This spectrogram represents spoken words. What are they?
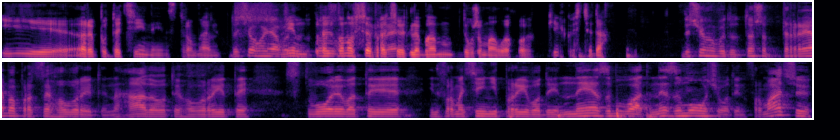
і репутаційний інструмент. До чого я Він, Воно все працює для дуже малої кількості. Да. До чого веду? До що треба про це говорити, нагадувати, говорити, створювати інформаційні приводи, не забувати, не замовчувати інформацію,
